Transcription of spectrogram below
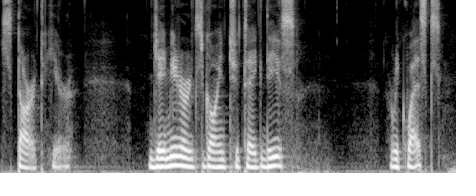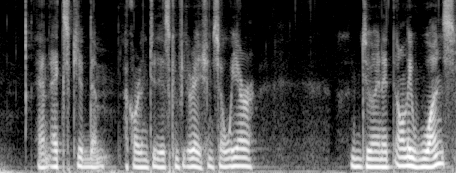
start here JMeter is going to take these requests and execute them according to this configuration. So we are doing it only once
